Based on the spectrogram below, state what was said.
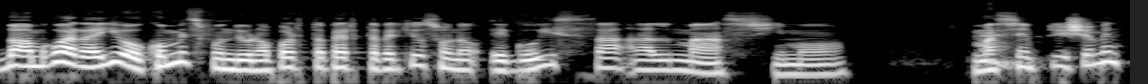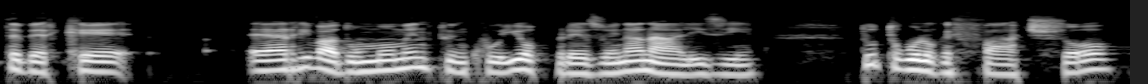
No, ma guarda, io come sfondi una porta aperta perché io sono egoista al massimo, ma Eh. semplicemente perché è arrivato un momento in cui io ho preso in analisi tutto quello che faccio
